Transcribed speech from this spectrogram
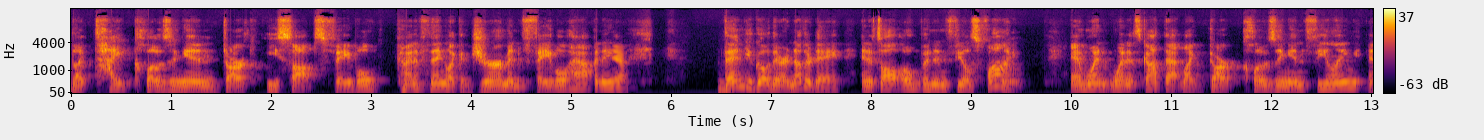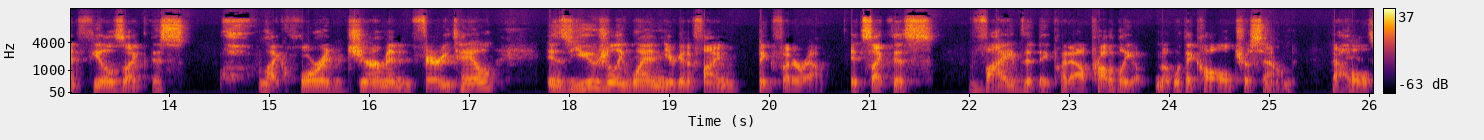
like tight closing in dark Aesop's fable kind of thing, like a German fable happening. Yeah. Then you go there another day and it's all open and feels fine. And when when it's got that like dark closing in feeling and feels like this like horrid German fairy tale is usually when you're going to find Bigfoot around. It's like this vibe that they put out, probably what they call ultrasound, that whole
